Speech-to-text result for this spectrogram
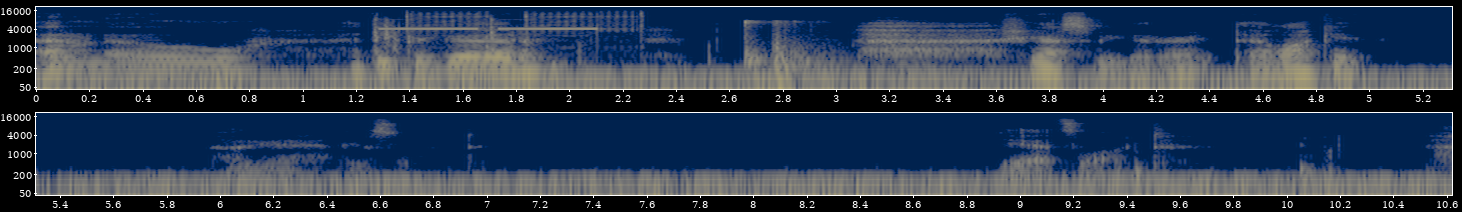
I don't know. I think you're good. she has to be good, right? Did I lock it? Oh yeah, I think it's locked. Yeah, it's locked.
